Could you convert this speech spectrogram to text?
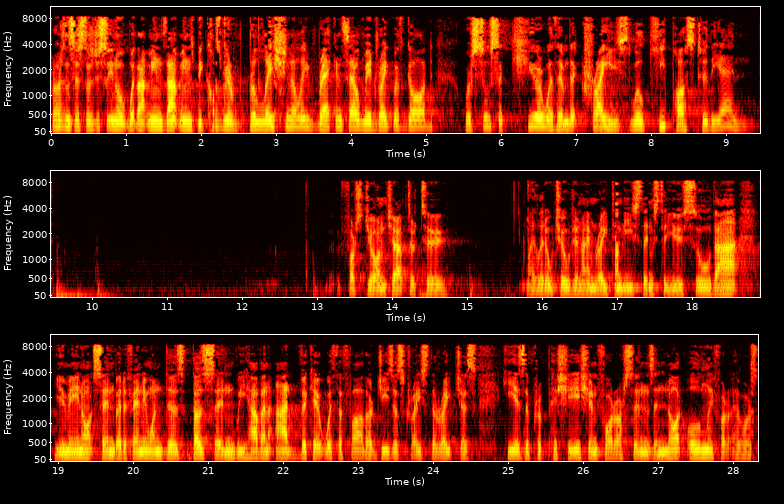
brothers and sisters, just so you know what that means, that means because we're relationally reconciled, made right with God, we're so secure with Him that Christ will keep us to the end. First John chapter 2. My little children, I am writing these things to you so that you may not sin. But if anyone does, does sin, we have an advocate with the Father, Jesus Christ the righteous. He is the propitiation for our sins and not only for ours,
